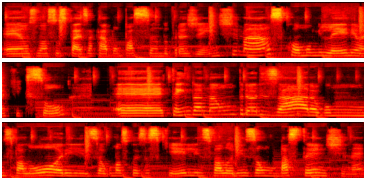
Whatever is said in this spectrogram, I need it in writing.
é, os nossos pais acabam passando para gente, mas como millennial aqui que sou, é, tendo a não priorizar alguns valores, algumas coisas que eles valorizam bastante, né?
